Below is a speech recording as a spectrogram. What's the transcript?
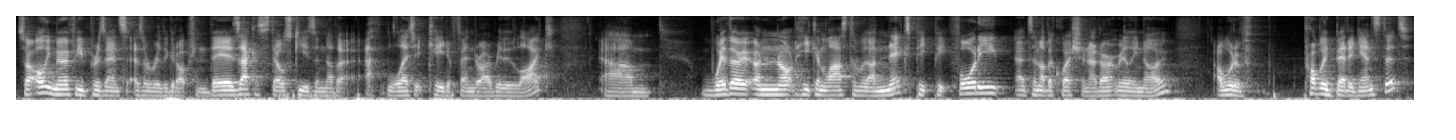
So Ollie Murphy presents as a really good option there. Zack Kostecki is another athletic key defender I really like. Um, whether or not he can last to our next pick, pick 40, that's another question. I don't really know. I would have probably bet against it.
